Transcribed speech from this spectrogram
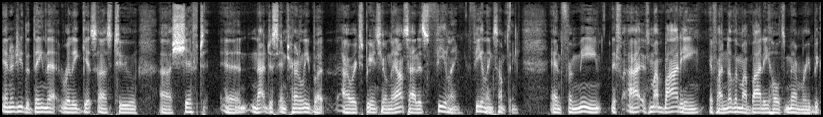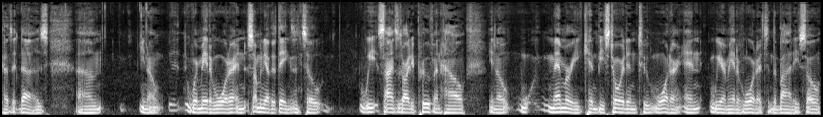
energy, the thing that really gets us to uh, shift, uh, not just internally, but our experience here on the outside is feeling, feeling something. And for me, if I, if my body, if I know that my body holds memory because it does, um, you know, we're made of water and so many other things. And so we science has already proven how you know w- memory can be stored into water, and we are made of water. It's in the body, so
